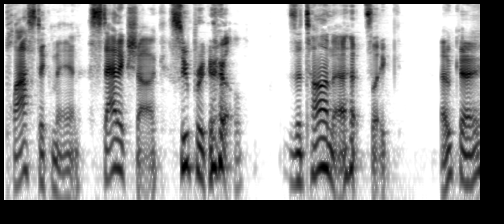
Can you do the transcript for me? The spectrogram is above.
plastic man static shock supergirl zatanna. It's like okay.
